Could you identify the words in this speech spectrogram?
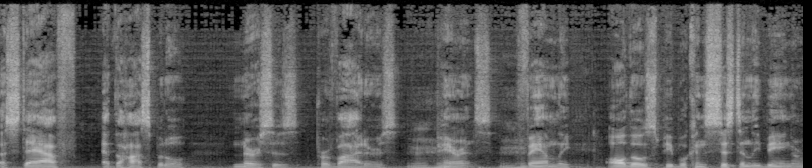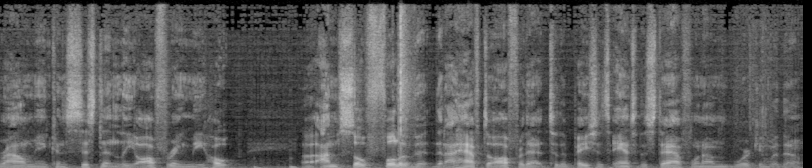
a staff at the hospital, nurses, providers, Mhm. parents, Mhm. family, all those people consistently being around me and consistently offering me hope. Uh, I'm so full of it that I have to offer that to the patients and to the staff when I'm working with them.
